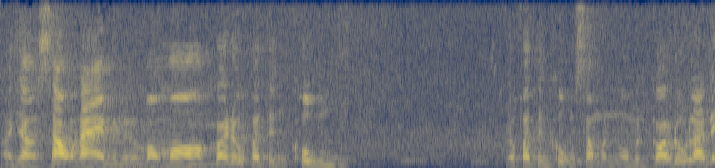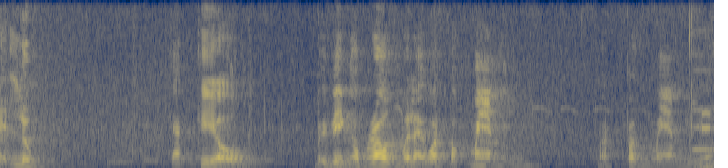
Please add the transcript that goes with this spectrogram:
ở trong sau này mình mới mò mò coi đấu phá thương khung. Đấu phá thương khung xong mình ngồi mình coi đấu la đệ lục. Các kiểu. Bởi vì ngọc rồng với lại one punch man one punch man gì đấy.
